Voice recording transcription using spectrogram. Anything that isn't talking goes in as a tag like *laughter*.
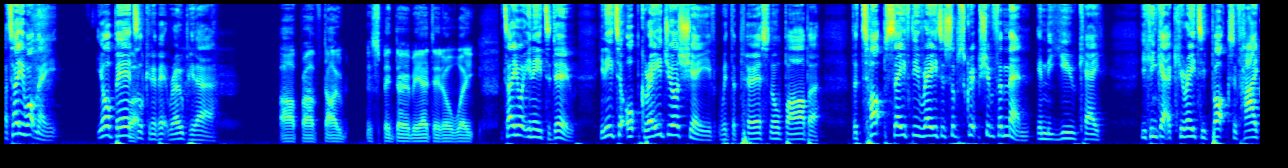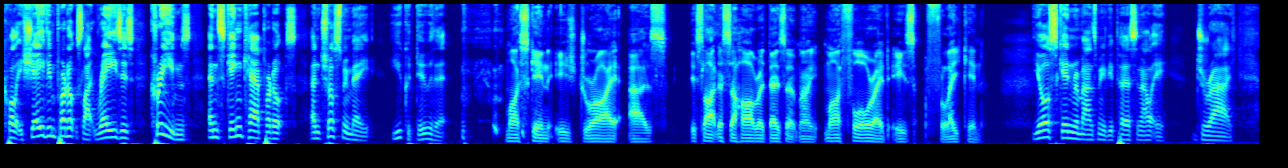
I tell you what, mate, your beard's What? looking a bit ropey there. Oh, bruv, don't. It's been doing me head in all week. I tell you what you need to do. You need to upgrade your shave with the personal barber, the top safety razor subscription for men in the UK. You can get a curated box of high quality shaving products like razors, creams, and skincare products. And trust me, mate, you could do with it. *laughs* My skin is dry as. It's like the Sahara Desert, mate. My forehead is flaking. Your skin reminds me of your personality. Dry.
